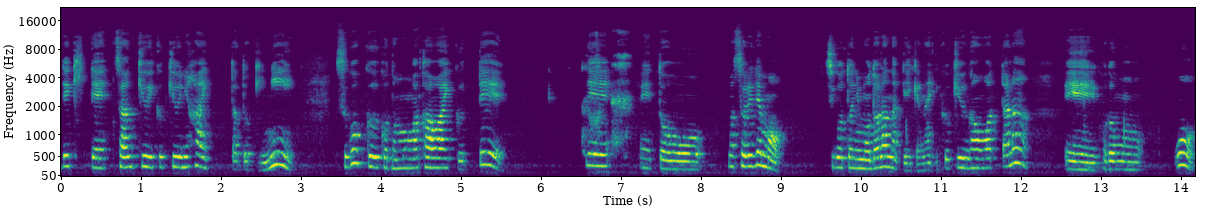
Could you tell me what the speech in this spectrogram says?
できて産休育休に入った時に、すごく子供が可愛くって、で、えっ、と、まあ、それでも仕事に戻らなきゃいけない。育休が終わったら、えー子供を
